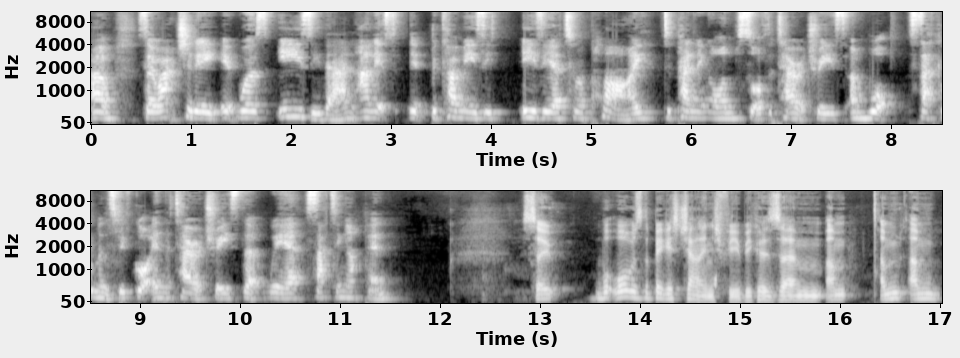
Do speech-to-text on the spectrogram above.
Um, so actually, it was easy then, and it's it become easy easier to apply depending on sort of the territories and what settlements we've got in the territories that we're setting up in. So, what, what was the biggest challenge for you? Because um, I'm I'm I'm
